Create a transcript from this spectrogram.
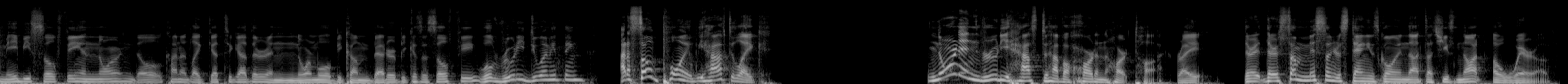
Maybe Sophie and Norn, they'll kind of like get together and Norn will become better because of Sophie. Will Rudy do anything? At some point, we have to like. Norn and Rudy has to have a heart and heart talk, right? There, there's some misunderstandings going on that she's not aware of.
